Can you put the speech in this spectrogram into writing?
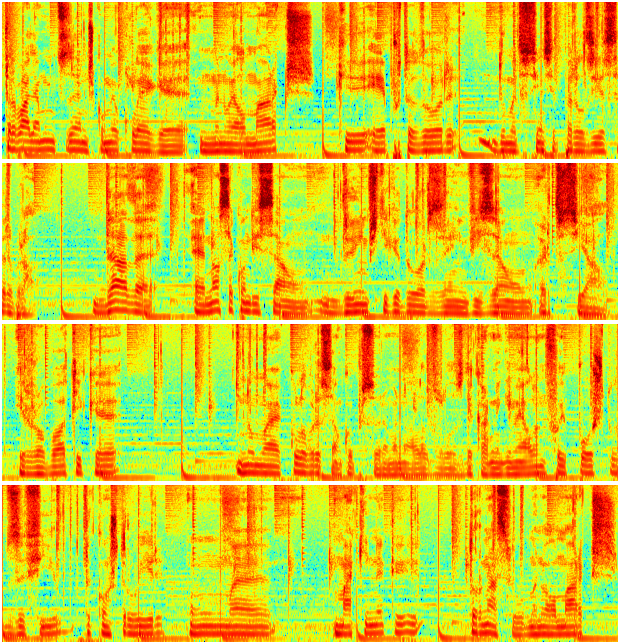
Trabalho há muitos anos com o meu colega Manuel Marques, que é portador de uma deficiência de paralisia cerebral. Dada a nossa condição de investigadores em visão artificial e robótica, numa colaboração com a professora Manuela Veloso da Carnegie Mellon, foi posto o desafio de construir uma máquina que tornasse o Manuel Marques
